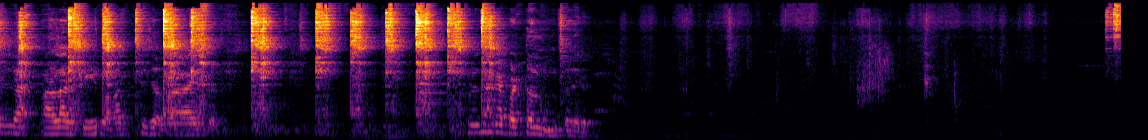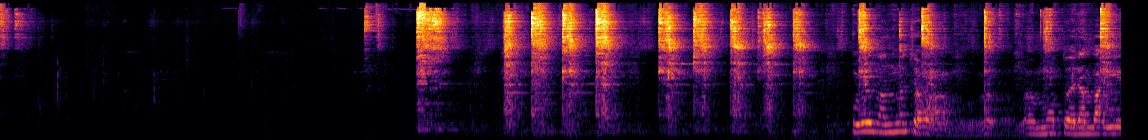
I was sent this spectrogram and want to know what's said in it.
എല്ലാം വളർത്തി കുറച്ച് ചെറുതായിട്ട്. ഉഴുന്നൊക്കെ പെട്ടെന്ന് നമുക്ക് വരും. ഉഴുന്നൊന്ന് നന്ന മൂത്ത് ഈ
